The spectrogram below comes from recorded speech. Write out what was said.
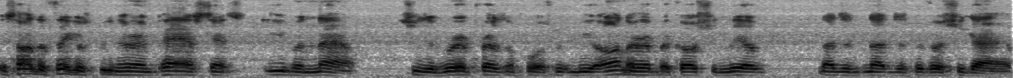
It's hard to think of speaking her in past tense, even now. She's a very present force. We honor her because she lived, not just, not just because she died.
